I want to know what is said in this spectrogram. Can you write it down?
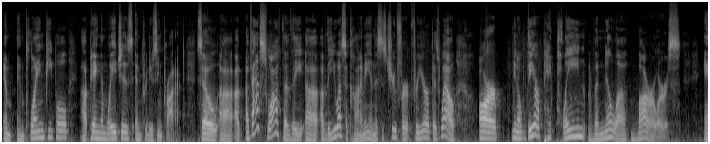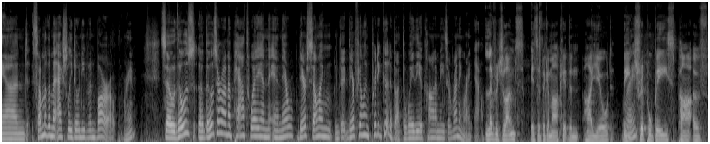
em- employing people, uh, paying them wages, and producing product. So uh, a, a, vast swath of the uh, of the U.S. economy, and this is true for, for Europe as well, are you know they are plain vanilla borrowers, and some of them actually don't even borrow, right? So those uh, those are on a pathway, and, and they're they're selling. They're feeling pretty good about the way the economies are running right now. Leverage loans is a bigger market than high yield. The right. triple B's part of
